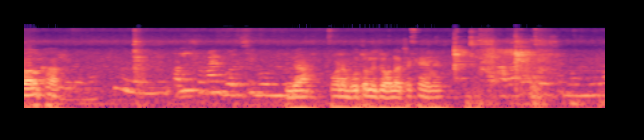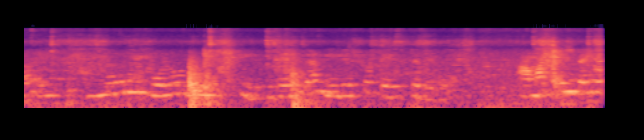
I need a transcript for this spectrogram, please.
জল খা। দিয়ে দেবো। সবসময় বলছি যা ওখানে বোতলে জল আছে খেয়ে নে আবার বলছি বন্ধুরা এই নুন হলুদ মিষ্টি যে যা নিজস্ব টেস্টে দেবে। আমার টেস্টটাই যে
